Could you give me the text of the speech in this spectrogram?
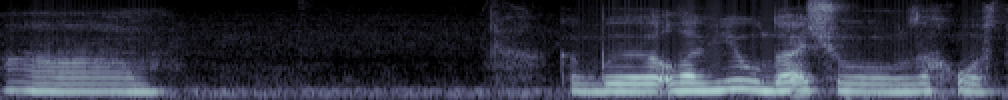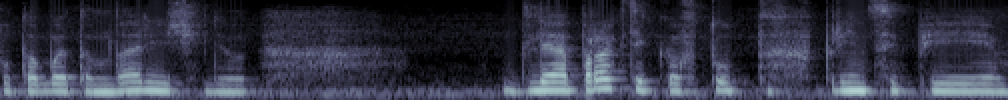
А, как бы лови удачу за хвост, тут об этом, да, речь идет. Для практиков тут, в принципе,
